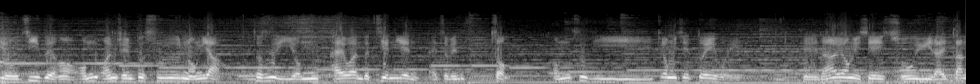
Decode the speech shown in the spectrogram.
有机的哈，我们完全不施农药，都是以我们台湾的经验来这边种。我们自己用一些堆肥，嗯，然后用一些厨余来当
